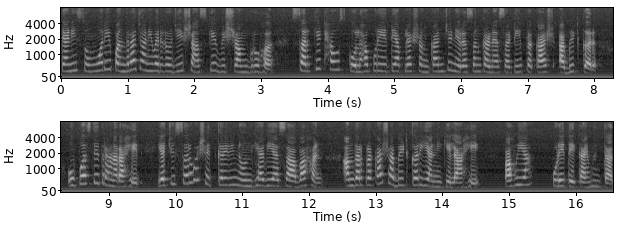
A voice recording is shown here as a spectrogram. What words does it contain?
त्यांनी सोमवारी पंधरा जानेवारी रोजी शासकीय विश्रामगृह सर्किट हाऊस कोल्हापूर येथे आपल्या शंकांचे निरसन करण्यासाठी प्रकाश आबिटकर उपस्थित राहणार आहेत. याची सर्व शेतकऱ्यांनी नोंद घ्यावी असं आवाहन आमदार प्रकाश आबिटकर यांनी केलं आहे. पाहूया पुढे ते काय म्हणतात.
